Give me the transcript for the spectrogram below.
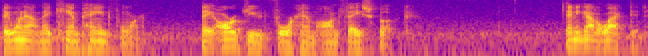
They went out and they campaigned for him. They argued for him on Facebook. Then he got elected.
